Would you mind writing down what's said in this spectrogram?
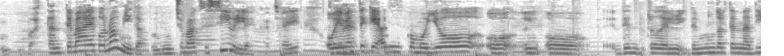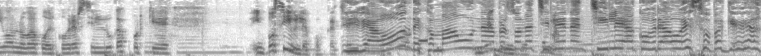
bastante más económicas, pues mucho más accesibles, ¿cachai? Obviamente que alguien como yo o, o dentro del, del, mundo alternativo no va a poder cobrar 100 lucas porque imposible, pues, ¿cachai? ¿Y de dónde? Jamás una persona chilena en Chile ha cobrado eso para que vean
